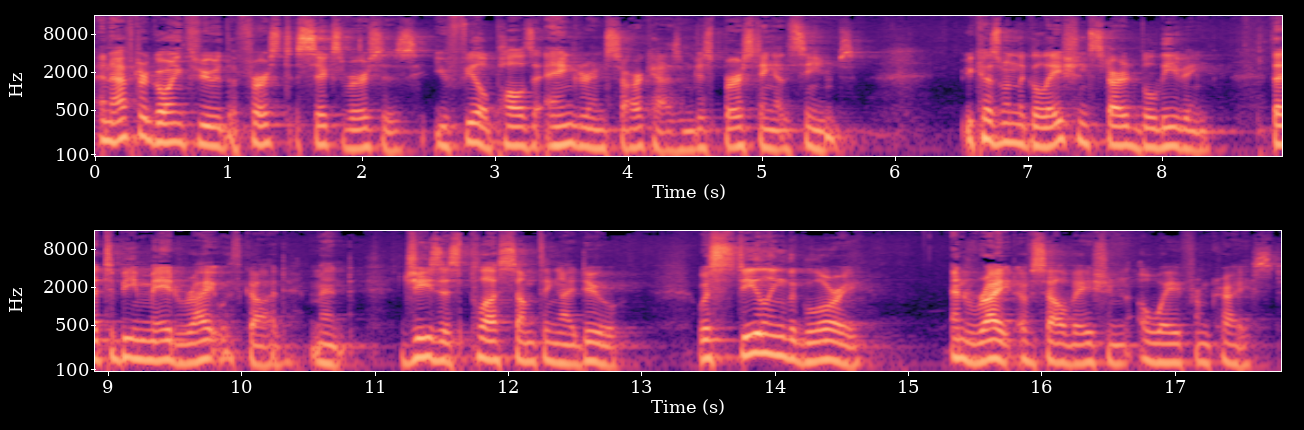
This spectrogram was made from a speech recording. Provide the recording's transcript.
And after going through the first six verses, you feel Paul's anger and sarcasm just bursting at the seams. Because when the Galatians started believing that to be made right with God meant Jesus plus something I do, was stealing the glory and right of salvation away from Christ.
